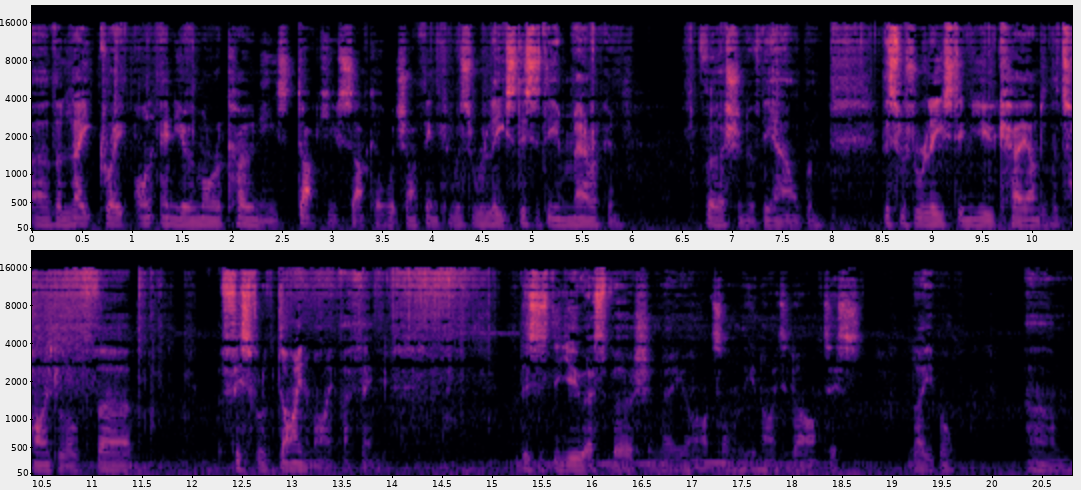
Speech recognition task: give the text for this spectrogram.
uh, the late great Ennio Morricone's Duck You Sucker, which I think was released. This is the American version of the album. This was released in UK under the title of uh, Fistful of Dynamite, I think. This is the US version. There you are. It's on the United Artists label. Um,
